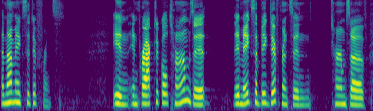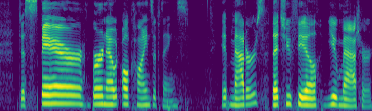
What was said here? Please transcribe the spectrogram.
And that makes a difference. In, in practical terms, it, it makes a big difference in terms of despair, burnout, all kinds of things. It matters that you feel you matter.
